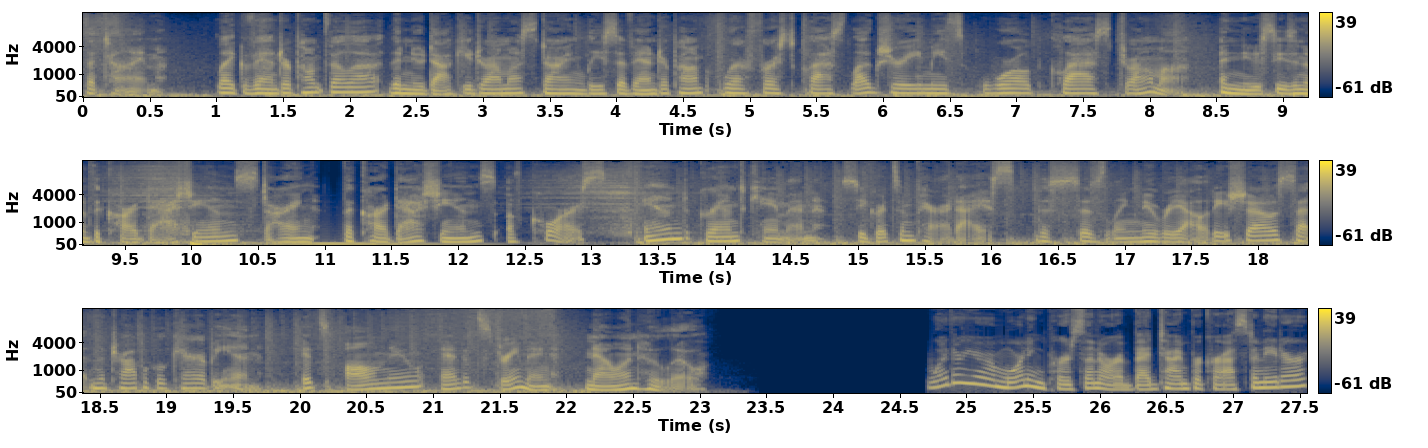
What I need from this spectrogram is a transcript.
the time. Like Vanderpump Villa, the new docudrama starring Lisa Vanderpump, where first class luxury meets world class drama. A new season of The Kardashians starring The Kardashians, of course, and Grand Cayman, Secrets in Paradise, the sizzling new reality show set in the tropical Caribbean. It's all new and it's streaming now on Hulu. Whether you're a morning person or a bedtime procrastinator,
